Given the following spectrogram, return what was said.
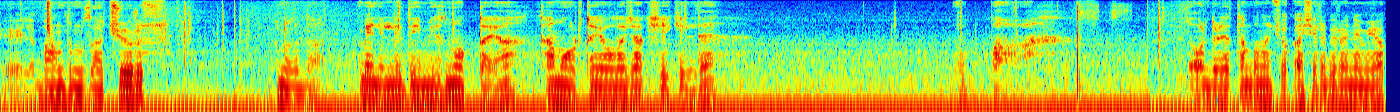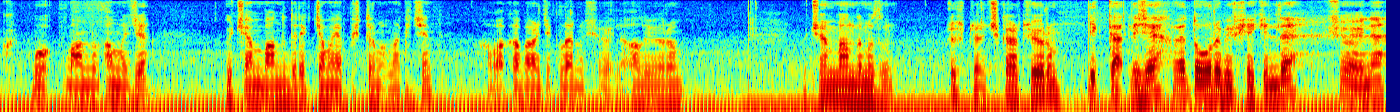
Şöyle bandımızı açıyoruz. Bunu da belirlediğimiz noktaya tam ortaya olacak şekilde Hoppa. Doğrudur zaten bunun çok aşırı bir önemi yok. Bu bandın amacı 3M bandı direkt cama yapıştırmamak için. Hava kabarcıklarını şöyle alıyorum. 3M bandımızın üstünü çıkartıyorum. Dikkatlice ve doğru bir şekilde şöyle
